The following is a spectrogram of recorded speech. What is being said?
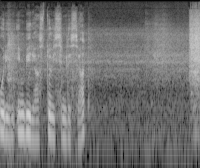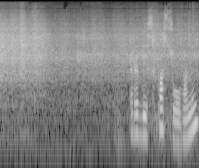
Корінь імбіря 180. Редис фасований.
